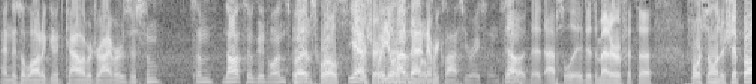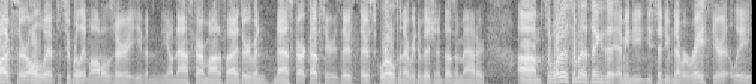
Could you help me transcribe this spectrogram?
and there's a lot of good caliber drivers. There's some some not so good ones, There's but some squirrels. yeah, for sure. but you'll have some that in squirrels. every class you race in. So. No, it- absolutely. It doesn't matter if it's a four-cylinder ship box or all the way up to super late models or even you know NASCAR modifieds or even NASCAR Cup Series. There's there's squirrels in every division. It doesn't matter. Um, so what are some of the things that I mean? You, you said you've never raced here at Lee.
